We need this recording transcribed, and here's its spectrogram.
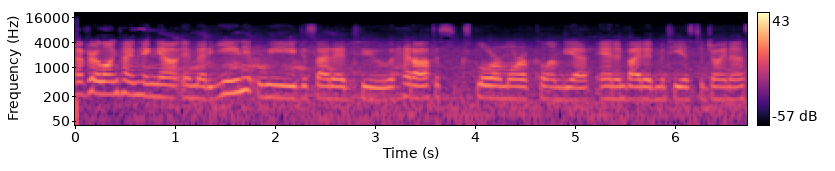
After a long time hanging out in Medellin, we decided to head off to explore more of Colombia and invited Matthias to join us.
